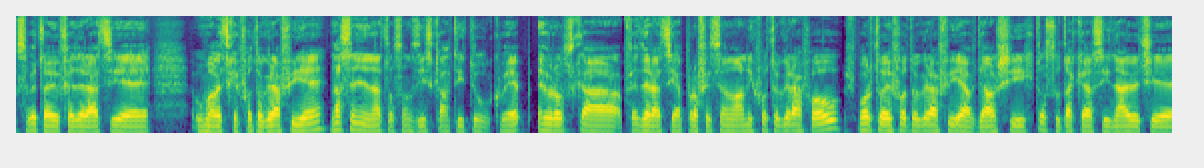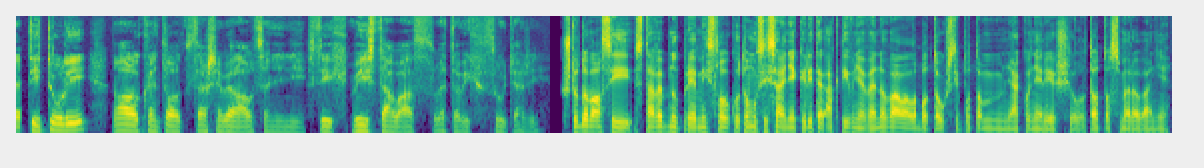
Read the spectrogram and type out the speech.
Svetovej federácie umelecké fotografie. Nasledne na to som získal titul QEP, Európska federácia profesionálnych fotografov, športovej fotografie a v ďalších. To sú také asi najväčšie tituly, no ale okrem toho strašne veľa ocenení z tých výstav a svetových súťaží. Študoval si stavebnú priemyslovku, tomu si sa aj niekedy tak aktívne venoval, alebo to už si potom nejako neriešil, toto smerovanie?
